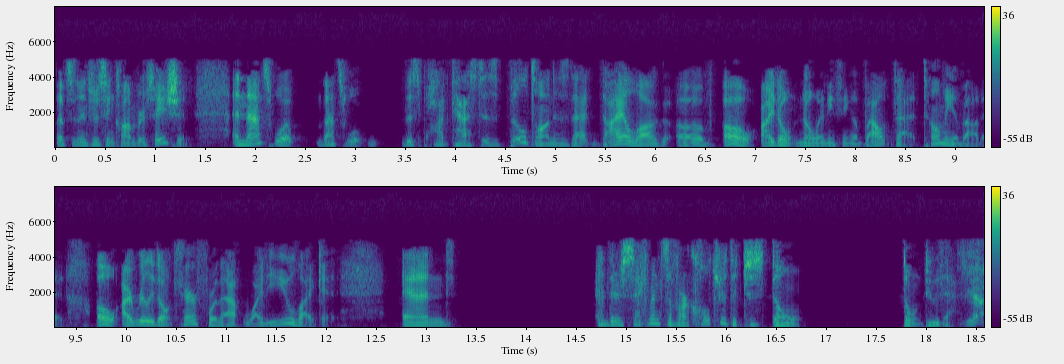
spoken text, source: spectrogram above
that's an interesting conversation and that's what that's what this podcast is built on is that dialogue of oh i don't know anything about that tell me about it oh i really don't care for that why do you like it and and there's segments of our culture that just don't don't do that yeah,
